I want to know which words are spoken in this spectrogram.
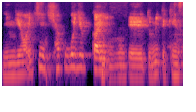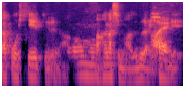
人間は1日150回、うん、えーと、見て検索をしているというような話もあるぐらいなので、はい、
